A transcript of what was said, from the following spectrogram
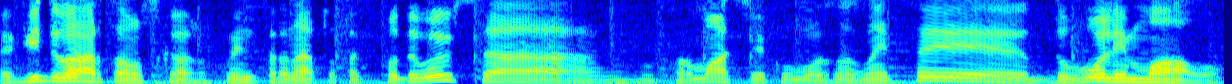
Відверто вам скажу, по інтернету так подивився. Інформацію, яку можна знайти, доволі мало.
